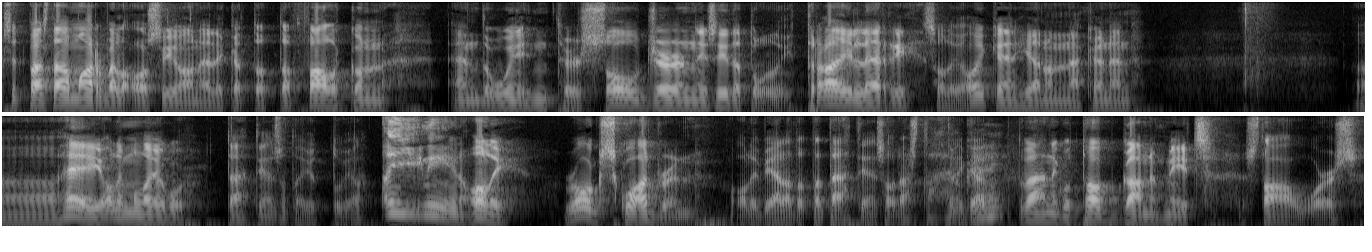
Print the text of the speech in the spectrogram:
Sitten päästään Marvel-osioon, eli tota Falcon and the Winter Soldier, niin siitä tuli traileri, se oli oikein hienon näköinen. Uh, hei, oli mulla joku tähtien sota juttu vielä. Ai niin, oli. Rogue Squadron oli vielä tota tähtien sodasta. Okei. Eli vähän niin kuin Top Gun meets Star Wars.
